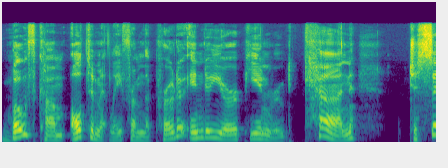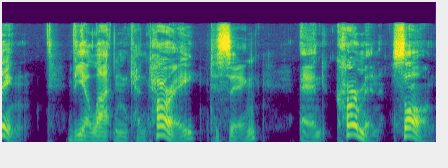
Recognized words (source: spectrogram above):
both come ultimately from the Proto-Indo-European root can, to sing, via Latin cantare, to sing, and carmen, song,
